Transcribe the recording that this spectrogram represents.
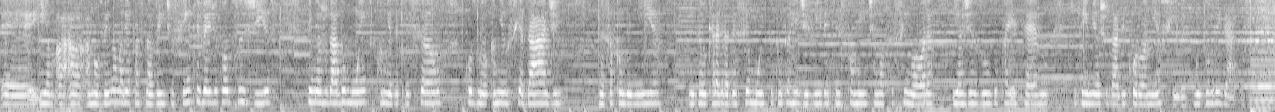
É, e a, a, a, novena Maria Passa na Frente eu sempre vejo todos os dias. Tem me ajudado muito com a minha depressão, com, os meu, com a minha ansiedade nessa pandemia. Então eu quero agradecer muito tanto a Rede Vida e principalmente a Nossa Senhora e a Jesus do Pai Eterno que tem me ajudado e curou a minha filha. Muito obrigada.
